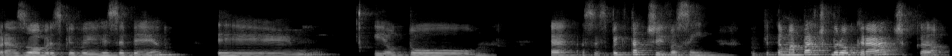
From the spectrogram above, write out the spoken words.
as obras que eu venho recebendo. É, e eu estou é, essa expectativa, assim, porque tem uma parte burocrática,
